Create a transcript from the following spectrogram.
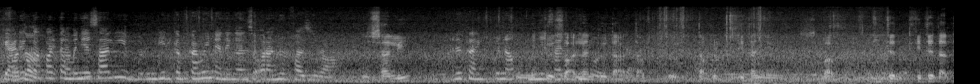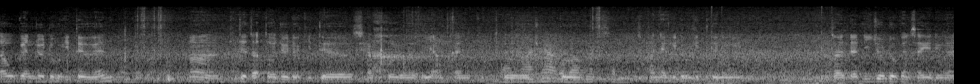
Okey, adakah Fatah menyesali mendirikan perkahwinan dengan seorang Nur Fazura? Sali Adakah pernah itu menyesali soalan tu tak tak tak, tak perlu ditanya. Sebab kita kita tak tahu kan jodoh kita kan. Ha, kita tak tahu jodoh kita siapa yang akan kita jumpa sepanjang hidup kita ni. Kita ada dijodohkan saya dengan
